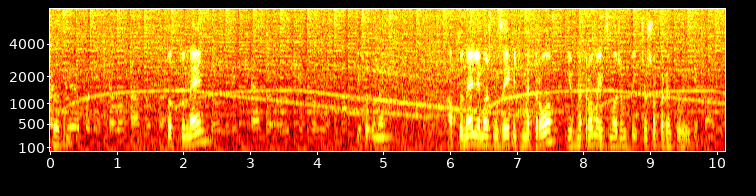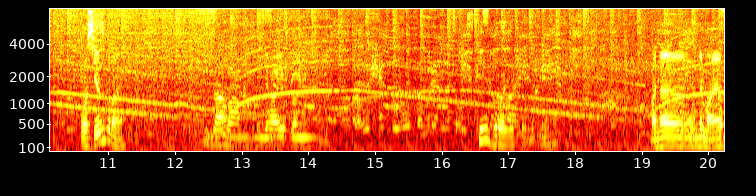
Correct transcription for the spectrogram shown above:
що там? Тут тунель, И что думаешь? а в тунелі можна заїхати в метро, і в метро ми їх зможемо, якщо що, порятувати. У вас є зброя? Да. Вам надеваю броню. Скинь броні, що. У мене немає.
